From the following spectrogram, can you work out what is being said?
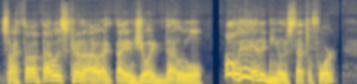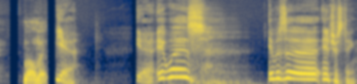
So I thought that was kind of I, I enjoyed that little. Oh, hey, I didn't notice that before. Moment. Yeah, yeah. It was, it was uh, interesting.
